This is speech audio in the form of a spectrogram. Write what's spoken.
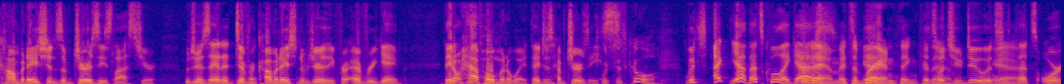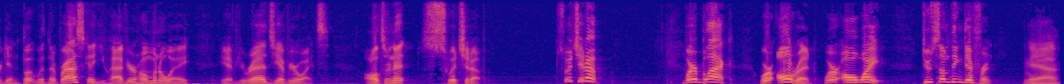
combinations of jerseys last year, which means they had a different combination of jersey for every game. They don't have home and away; they just have jerseys. which is cool. Which, I, yeah, that's cool. I guess them. It's a Yeah. brand thing for it's what you do. It's Yeah. that's Oregon. But with Nebraska, you have your home and away. You have your reds. You have your whites. Alternate, switch it up. Switch it up. We're black. We're all red. We're all white. Do something different. Yeah.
